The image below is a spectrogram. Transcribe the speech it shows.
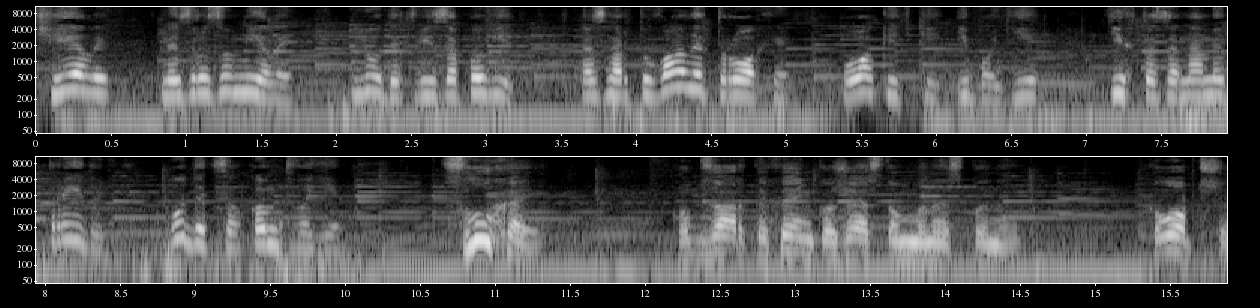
Чили, не зрозуміли люди твій заповіт, та згартували трохи покидьки і бої. Ті, хто за нами прийдуть, будуть цілком твої. Слухай, кобзар тихенько жестом мене спинив. Хлопче,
